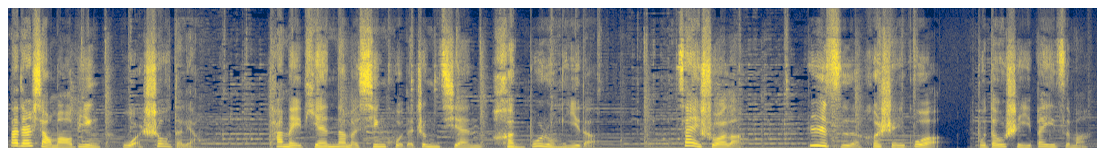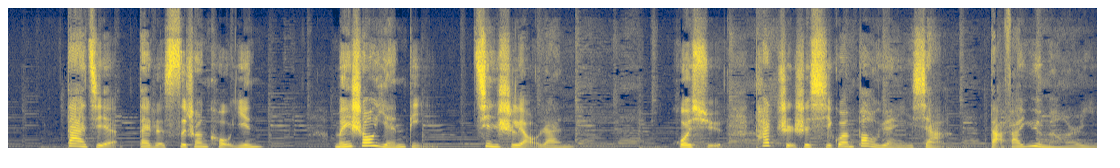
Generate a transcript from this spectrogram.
那点小毛病我受得了。他每天那么辛苦的挣钱，很不容易的。再说了，日子和谁过，不都是一辈子吗？”大姐带着四川口音，眉梢眼底尽是了然。或许她只是习惯抱怨一下，打发郁闷而已。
